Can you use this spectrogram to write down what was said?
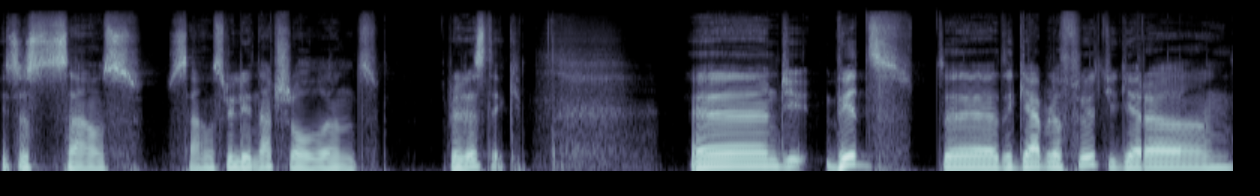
it just sounds sounds really natural and realistic. And you, with the the Gabrielle flute, you get a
